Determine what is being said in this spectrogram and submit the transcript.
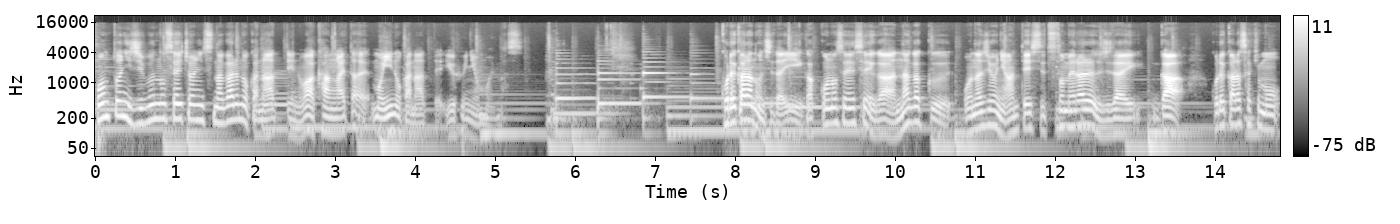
本当に自分の成長につながるのかなっていうのは考えたもいいのかなっていうふうに思います。これからの時代学校の先生が長く同じように安定して勤められる時代がこれから先も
